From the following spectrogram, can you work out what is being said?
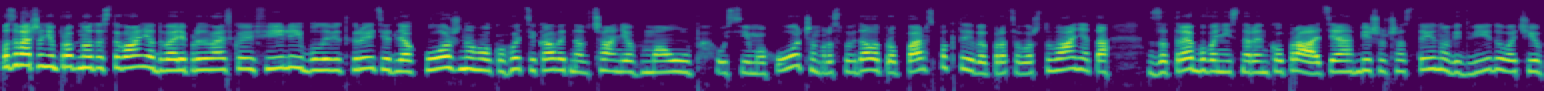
По завершенню пробного тестування двері Придунайської філії були відкриті для кожного, кого цікавить навчання в МАУП. Усім охочим розповідали про перспективи працевлаштування та затребуваність на ринку праці. Більшу частину відвідувачів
